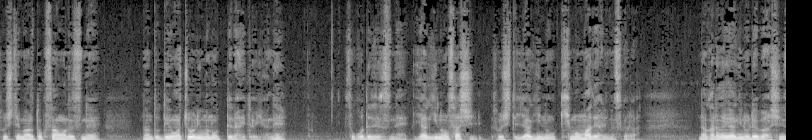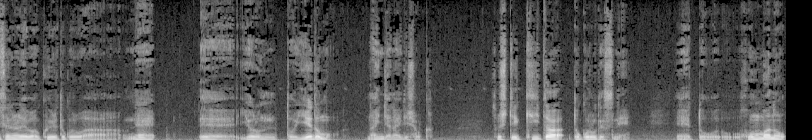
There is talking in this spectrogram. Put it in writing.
そしてマルトクさんはですねなんと電話帳にも載ってないというね。そこでですねヤギのサシそしてヤギの肝までありますからなかなかヤギのレバー新鮮なレバーを食えるところはね、えー、世論といえどもないんじゃないでしょうか。そして聞いたところですねえっ、ー、と本場の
